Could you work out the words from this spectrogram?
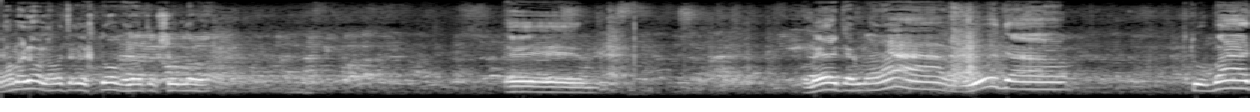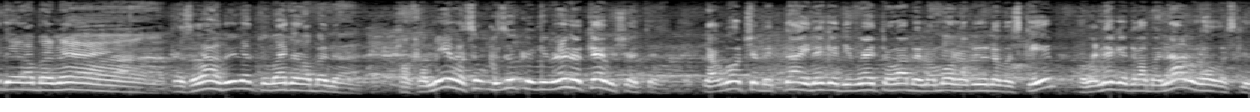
למה לא? למה צריך לכתוב ולא צריך שום דבר? אה, אומרת הגמרא, רבי יהודה, כתובה דרבנן, כסרה רבי יהודה כתובה דרבנן. חכמים עשו חיזוק לדבריהם יותר משתר. למרות שבתנאי נגד דברי תורה בממון רבי יהודה מסכים, אבל נגד רבנן הוא לא מסכים.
